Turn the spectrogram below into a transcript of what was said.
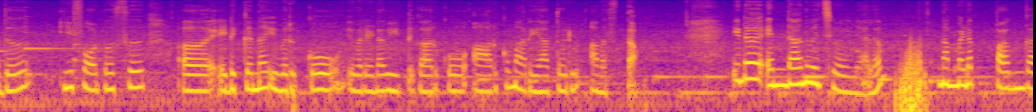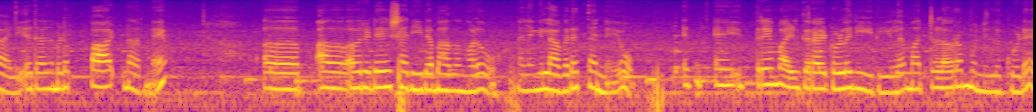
അത് ഈ ഫോട്ടോസ് എടുക്കുന്ന ഇവർക്കോ ഇവരുടെ വീട്ടുകാർക്കോ ആർക്കും അറിയാത്തൊരു അവസ്ഥ. ഇത് എന്താണെന്ന് വെച്ച് കഴിഞ്ഞാൽ നമ്മുടെ പങ്കാളി അതായത് നമ്മുടെ പാർട്ട്ണറിനെ അവരുടെ ശരീരഭാഗങ്ങളോ അല്ലെങ്കിൽ അവരെ തന്നെയോ ഇത്രയും വൾഗറായിട്ടുള്ള രീതിയിൽ മറ്റുള്ളവരുടെ മുന്നിൽ കൂടെ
